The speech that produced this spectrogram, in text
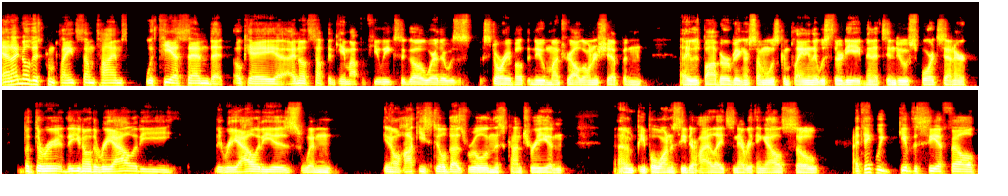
And I know there's complaints sometimes with TSN that okay, I know something came up a few weeks ago where there was a story about the new Montreal ownership, and it was Bob Irving or someone was complaining that was 38 minutes into a Sports Center. But the, re- the you know the reality the reality is when you know hockey still does rule in this country and and people want to see their highlights and everything else. So I think we give the CFL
